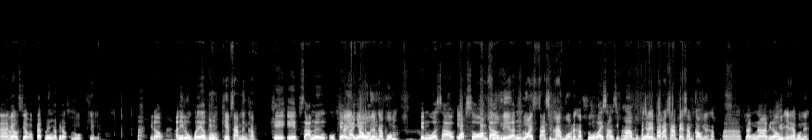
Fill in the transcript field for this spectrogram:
อ่าอ่าเดี๋ยวเสียบออกแป๊บหนึ่งครับพี่น้องลูก K อะพี่น้อง อันนี้ลูกผู้ใดครับผู้เคฟสามหนึ่งครับ KF สามหนึ่งโอ้แข่งไอ้ขายใหญ่เก้าเนาะเดือนครับผม เป็นวัวสาว F สองความเก้าสูงเดืนี่อนร้อยสามสิบห้าบวกนะครับ สูงร้อยสามสิบห้าบวกมันบจะวกได้ประมาณสามแปดสามเก้าอยู่นะครับอ่าดังหนาพี่น้องยืนเองนะครับผมเนี่ย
